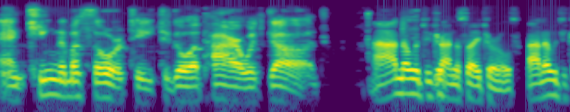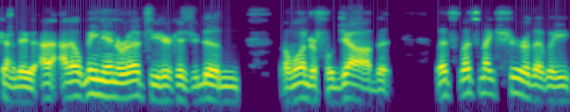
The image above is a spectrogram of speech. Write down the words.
and kingdom authority to go up higher with God. I know what you're trying to say, Charles. I know what you're trying to do. I, I don't mean to interrupt you here because you're doing a wonderful job, but let's let's make sure that we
